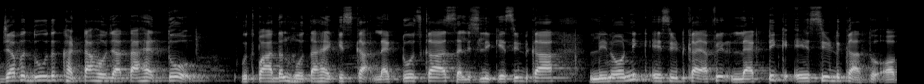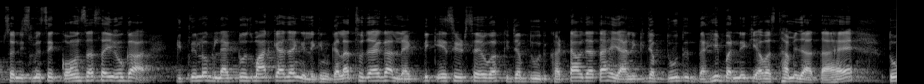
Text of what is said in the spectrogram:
जब दूध खट्टा हो जाता है तो उत्पादन होता है, किसका? लैक्टोज का सेलिसिलिक एसिड का लिनोनिक एसिड का या फिर लैक्टिक एसिड का? तो ऑप्शन इसमें से कौन सा सही होगा? कितने लोग लैक्टोज मार के आ जाएँगे? लेकिन गलत हो जाएगा। लैक्टिक एसिड से होगा कि जब दूध खट्टा हो जाता है, यानी कि जब दूध दही बनने की अवस्था में जाता है तो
